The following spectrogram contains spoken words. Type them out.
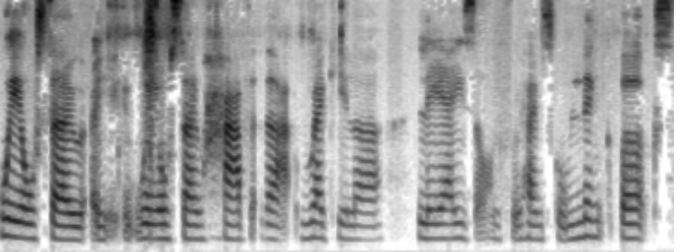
we also we also have that regular liaison through homeschool link books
